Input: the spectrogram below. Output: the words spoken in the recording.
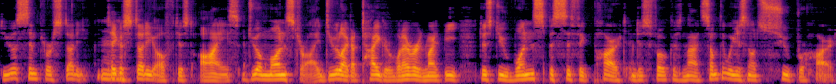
Do a simpler study. Hmm. Take a study of just eyes. Do a monster eye. Do like a tiger, whatever it might be. Just do one specific part and just focus on that. Something which is not super hard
